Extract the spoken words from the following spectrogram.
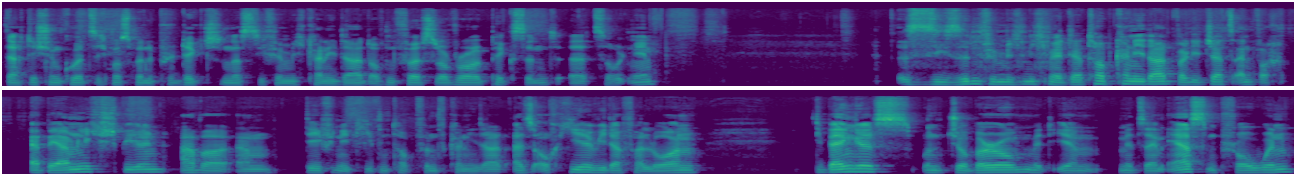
dachte ich schon kurz, ich muss meine Prediction, dass die für mich Kandidat auf den First Overall Pick sind, äh, zurücknehmen sie sind für mich nicht mehr der Top-Kandidat, weil die Jets einfach erbärmlich spielen, aber ähm, definitiv ein Top-5-Kandidat. Also auch hier wieder verloren. Die Bengals und Joe Burrow mit, ihrem, mit seinem ersten Pro-Win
